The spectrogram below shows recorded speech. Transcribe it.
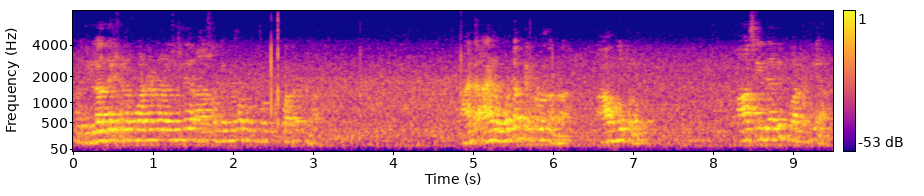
మన జిల్లా అధ్యక్షుల కోఆర్డినేటర్ వచ్చింది రాష్ట్ర అధ్యక్షుల కోఆర్డినేటర్ ఉన్నారు ఆయన ఆయన ఓటప్ ఎక్కడ ఉందన్న? ఆ బూత్లో ఆ సీనియర్ని కోఆర్డినేట్ చేయాలి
